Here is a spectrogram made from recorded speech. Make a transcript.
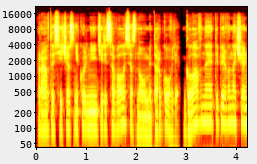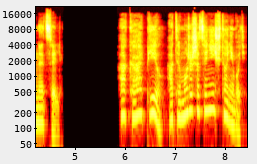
Правда, сейчас Николь не интересовалась основами торговли. Главное – это первоначальная цель. «Ага, Пил, а ты можешь оценить что-нибудь?»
